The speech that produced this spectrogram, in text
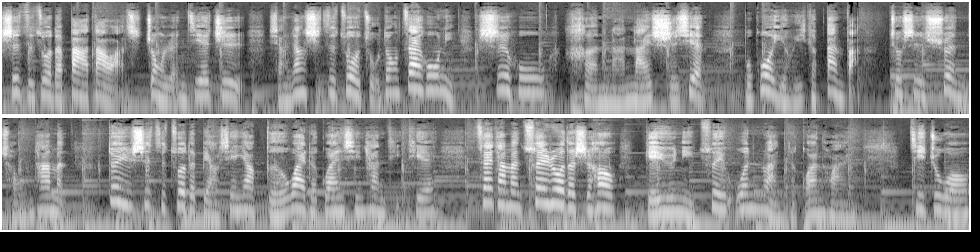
狮子座的霸道啊，是众人皆知。想让狮子座主动在乎你，似乎很难来实现。不过有一个办法，就是顺从他们。对于狮子座的表现，要格外的关心和体贴，在他们脆弱的时候，给予你最温暖的关怀。记住哦，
